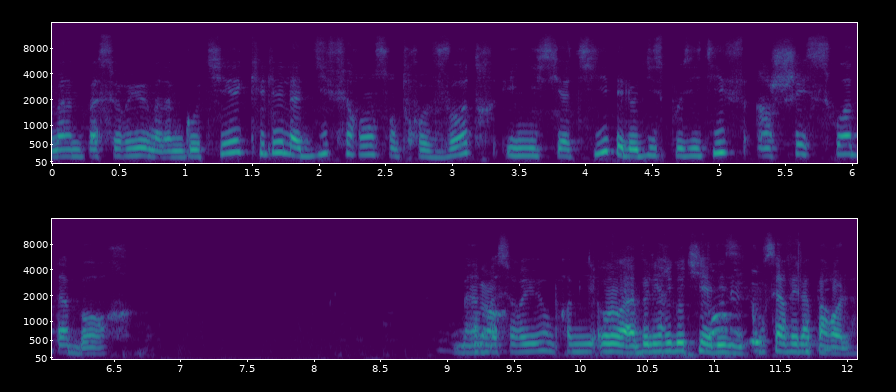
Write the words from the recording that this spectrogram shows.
Madame Passerieux et Madame Gauthier. Quelle est la différence entre votre initiative et le dispositif Un chez-soi d'abord? Madame Passerieux en premier. Oh, Valérie Gauthier, allez-y, conservez la parole.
